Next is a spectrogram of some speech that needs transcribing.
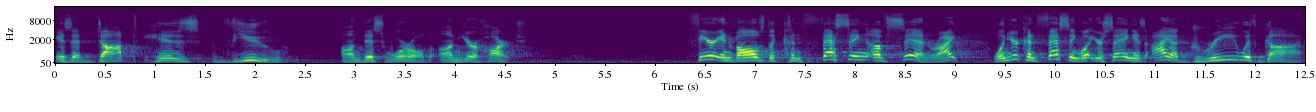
is adopt His view on this world, on your heart. Fear involves the confessing of sin, right? When you're confessing, what you're saying is, I agree with God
